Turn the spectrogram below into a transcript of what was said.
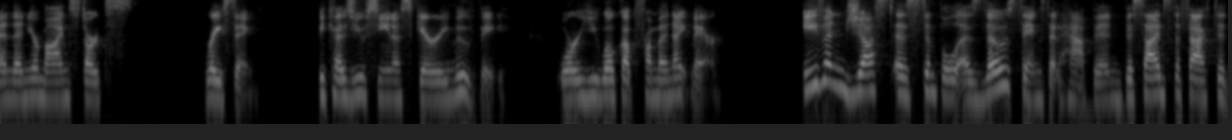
And then your mind starts racing because you've seen a scary movie or you woke up from a nightmare. Even just as simple as those things that happen, besides the fact that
